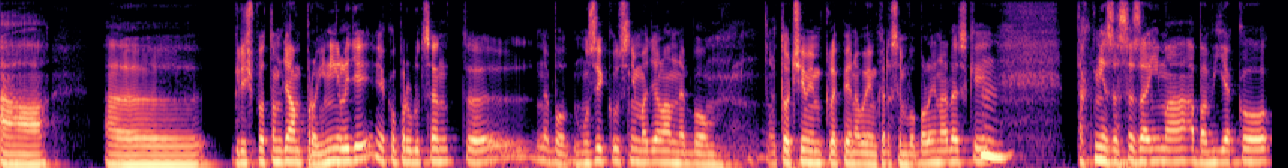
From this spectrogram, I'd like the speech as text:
A e, když potom dělám pro jiný lidi, jako producent, e, nebo muziku s nima dělám, nebo točím jim klipy, nebo jim kreslím obaly na desky, hmm. tak mě zase zajímá a baví jako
